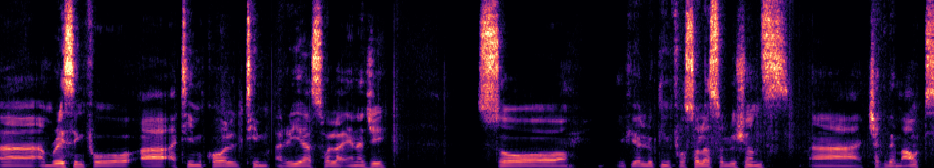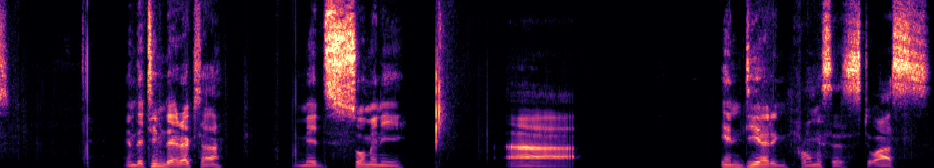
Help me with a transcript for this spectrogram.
Uh, I'm racing for uh, a team called Team Aria Solar Energy. So if you're looking for solar solutions, uh, check them out. And the team director made so many uh, endearing promises to us.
